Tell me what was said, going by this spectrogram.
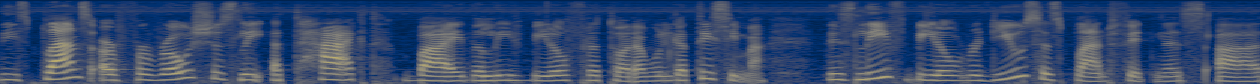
These plants are ferociously attacked by the leaf beetle Phratora vulgatissima. This leaf beetle reduces plant fitness uh,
